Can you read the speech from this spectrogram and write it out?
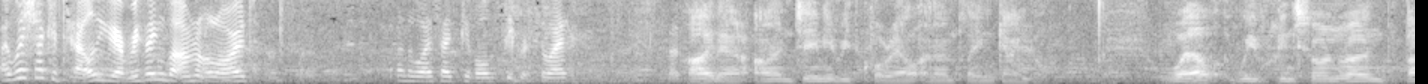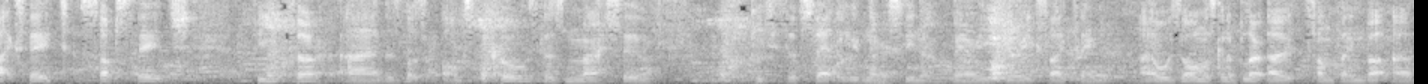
I wish I could tell you everything, but I'm not allowed. Otherwise, I'd give all the secrets away. But Hi there, I'm Jami Reid Quarrell and I'm playing Gangle. Well, we've been shown around backstage, substage, theatre, uh, there's lots of obstacles, there's massive pieces of set that we've never seen that are very, very exciting. I was almost going to blurt out something, but I'll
